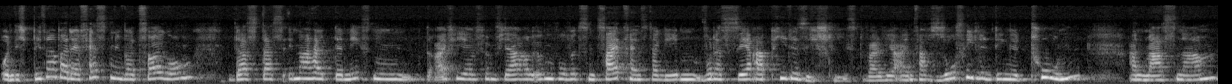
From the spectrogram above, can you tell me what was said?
Und ich bin aber der festen Überzeugung, dass das innerhalb der nächsten drei, vier, fünf Jahre irgendwo wird es ein Zeitfenster geben, wo das sehr rapide sich schließt, weil wir einfach so viele Dinge tun an Maßnahmen,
